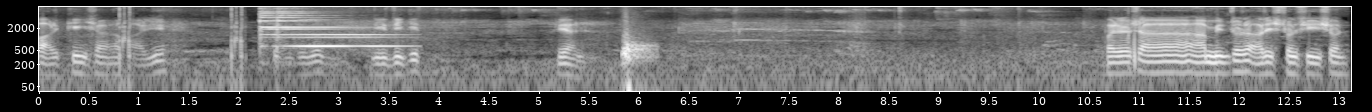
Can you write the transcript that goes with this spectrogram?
parking sa kalye. Didikit. Yan para sa amin to sa Ariston season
